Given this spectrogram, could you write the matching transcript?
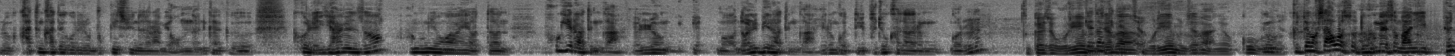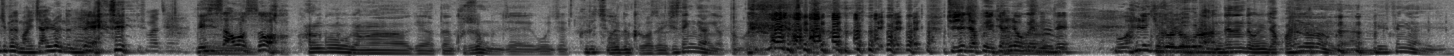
그리고 같은 카테고리로 묶일 수 있는 사람이 없는 그러니까 그 그걸 얘기하면서 한국 영화의 어떤 폭이라든가 연령 뭐 넓이라든가 이런 것들이 부족하다는 거를 그러니까 이제 우리의 문제가 됐죠. 우리의 문제가 아니었고 그- 그때 막 싸웠어. 녹음해서 많이 편집해서 많이 잘렸는데 맞아요. 넷이 싸웠어. 한국 영화의 어떤 구조적 문제고 이제 그렇죠. 우리는 그것은 희생양이었던 거죠. 주제 잡고 얘기하려고 했는데 뭐 할 얘기가 구조적으로 안 되는데 우리는 자꾸 하려고 하는 거야. 희생양이지.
